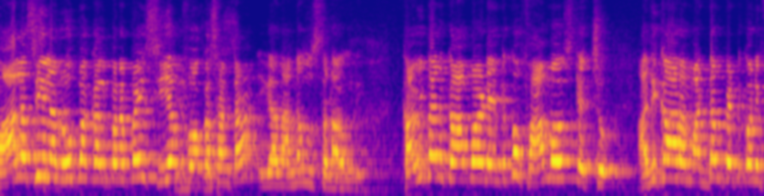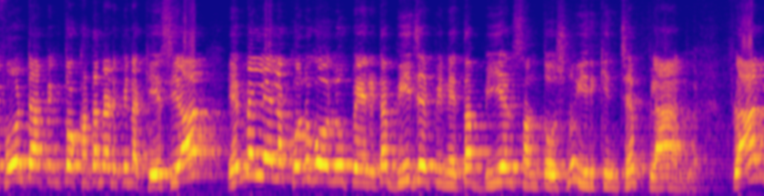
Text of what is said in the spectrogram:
పాలసీల రూపకల్పనపై సీఎం ఫోకస్ అంట. ఇక అది అన్న చూస్తాడు ఆగురి. కవితను కాపాడేందుకు ఫామ్ హౌస్ స్కెచ్ అధికారం అడ్డం పెట్టుకొని ఫోన్ ట్యాపింగ్తో కథ నడిపిన కేసీఆర్ ఎమ్మెల్యేల కొనుగోలు పేరిట బీజేపీ నేత బిఎల్ సంతోష్ను ఇరికించే ప్లాన్. ప్లాన్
